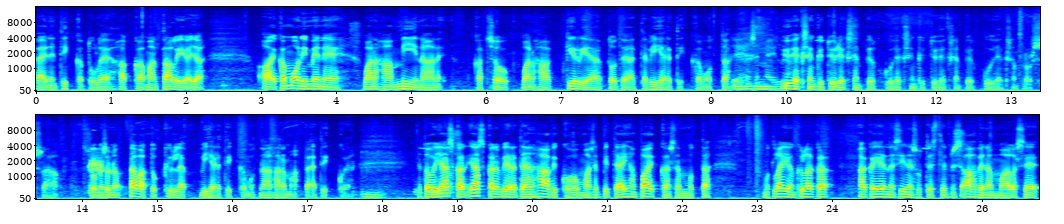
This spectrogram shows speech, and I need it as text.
päinen tikka tulee hakkaamaan talia ja aika moni menee vanhaan miinaan, katsoo vanhaa kirjaa ja toteaa, että vihertikka, mutta 99,99,99 prosenttia Suomessa on tavattu kyllä vihertikka, mutta nämä on harmaa päätikkoja. Mm. Ja tuohon Jaskan, Jaskan vielä tähän haavikkohommaan, se pitää ihan paikkansa, mutta mutta laji on kyllä aika, aika jännä siinä suhteessa, että esimerkiksi Ahvenanmaalla se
